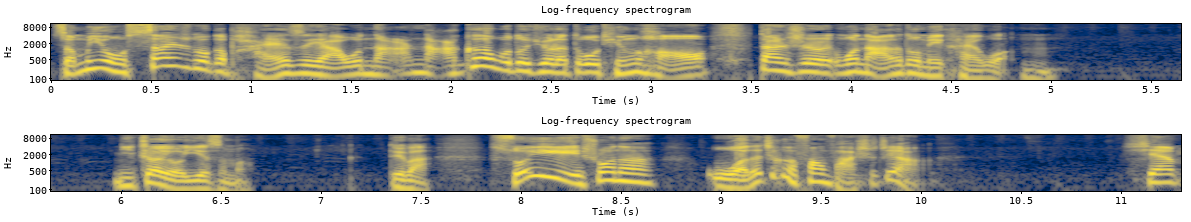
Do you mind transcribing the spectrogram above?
怎么有三十多个牌子呀？我哪哪个我都觉得都挺好，但是我哪个都没开过，嗯，你这有意思吗？对吧？所以说呢，我的这个方法是这样，先。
